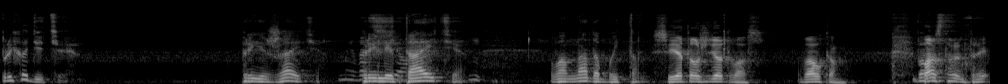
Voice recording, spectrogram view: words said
приходите. Приезжайте, прилетайте. Вам надо быть там. Сиэтл ждет вас. Welcome. Вам- Пастор Андрей,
